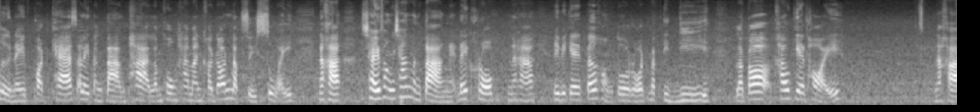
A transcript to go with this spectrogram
หรือในพอดแคสต์อะไรต่างๆ ผ่านลำโพงฮาร์มันคาร์ดอนแบบสวยๆนะคะ ใช้ฟังก์ชันต่างๆเนี่ยได้ครบนะคะน a วิเกเตอร์ของตัวรถแบบดีๆ แล้วก็เข้าเกียร์ถอยนะคะ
